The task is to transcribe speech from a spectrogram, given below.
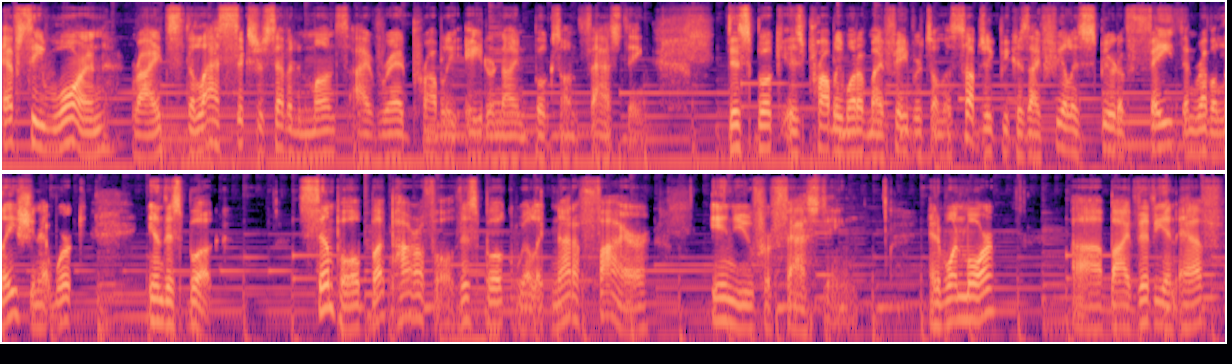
F.C. Warren writes The last six or seven months, I've read probably eight or nine books on fasting. This book is probably one of my favorites on the subject because I feel a spirit of faith and revelation at work in this book. Simple but powerful, this book will ignite a fire in you for fasting. And one more uh, by Vivian F.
